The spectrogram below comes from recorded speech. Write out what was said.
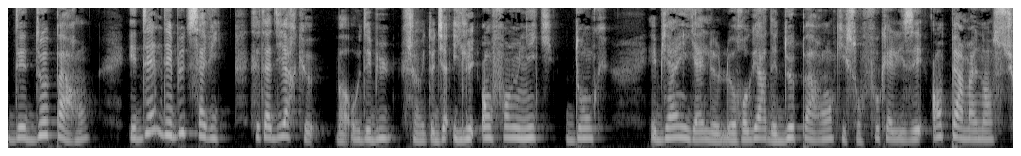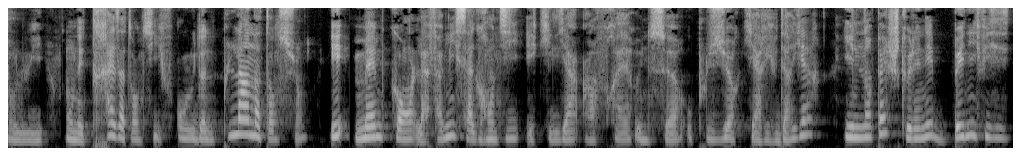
des deux parents et dès le début de sa vie. C'est-à-dire que, bah, au début, j'ai envie de te dire, il est enfant unique, donc, eh bien, il y a le, le, regard des deux parents qui sont focalisés en permanence sur lui. On est très attentif, on lui donne plein d'attention. Et même quand la famille s'agrandit et qu'il y a un frère, une sœur ou plusieurs qui arrivent derrière, il n'empêche que l'aîné bénéficie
